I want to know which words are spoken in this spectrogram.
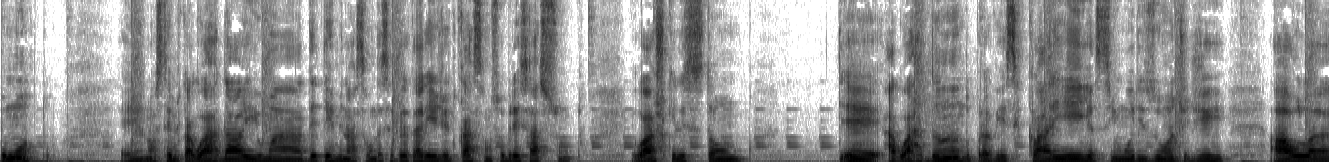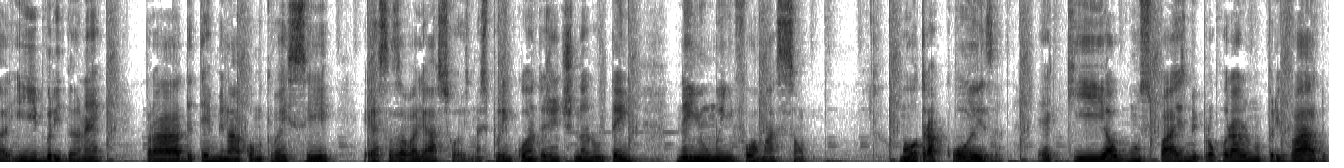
ponto. É, nós temos que aguardar aí uma determinação da Secretaria de Educação sobre esse assunto. Eu acho que eles estão é, aguardando para ver se clareia assim, um horizonte de aula híbrida, né? Para determinar como que vai ser essas avaliações. Mas por enquanto a gente ainda não tem nenhuma informação. Uma outra coisa é que alguns pais me procuraram no privado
